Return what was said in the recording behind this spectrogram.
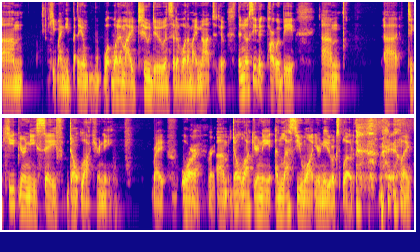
um, keep my knee. You know what what am I to do instead of what am I not to do? The nocebic part would be um, uh, to keep your knee safe. Don't lock your knee right? Or right. Um, don't lock your knee unless you want your knee to explode, right? like,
